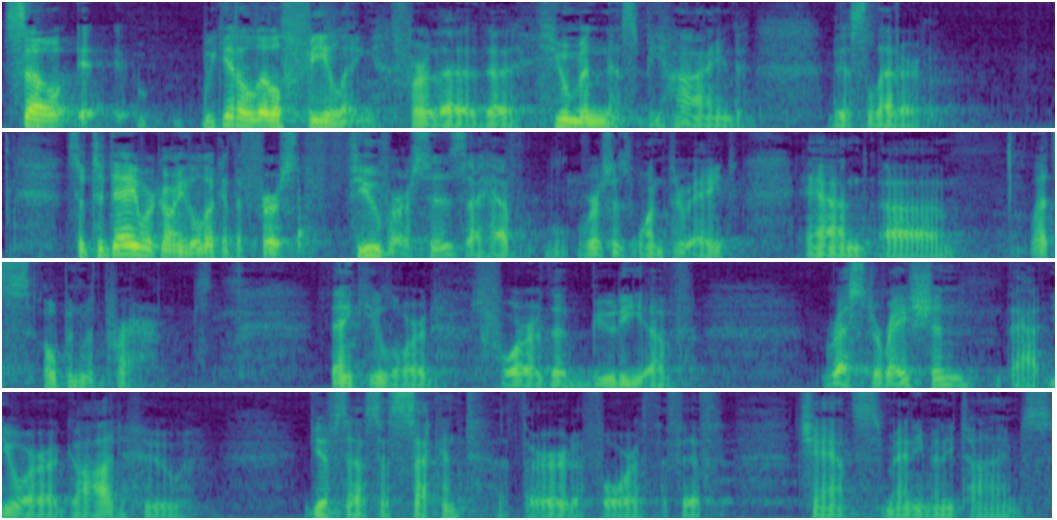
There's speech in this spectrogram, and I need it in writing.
So it, we get a little feeling for the, the humanness behind this letter. So today we're going to look at the first few verses. I have verses 1 through 8. And uh, let's open with prayer. Thank you, Lord, for the beauty of restoration, that you are a God who gives us a second, a third, a fourth, a fifth chance many, many times.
